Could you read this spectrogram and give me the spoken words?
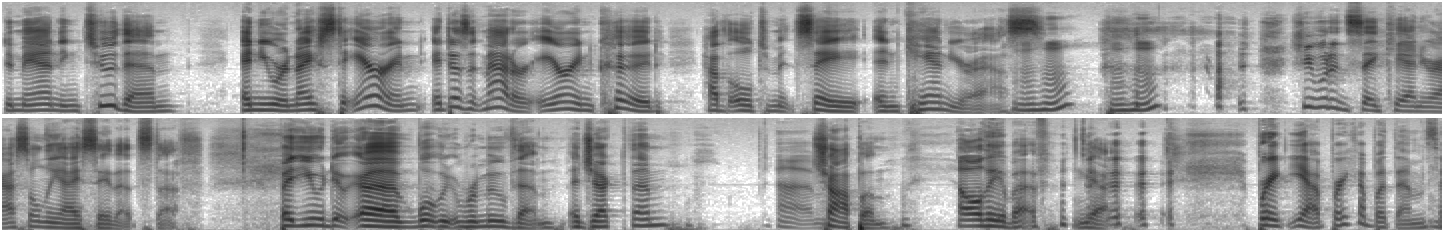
demanding to them, and you were nice to Erin, it doesn't matter. Erin could have the ultimate say and can your ass. Mm-hmm. Mm-hmm. She wouldn't say can your ass. Only I say that stuff. But you would uh, what? would- Remove them, eject them, um, chop them. all the above. Yeah, break. Yeah, break up with them. Break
